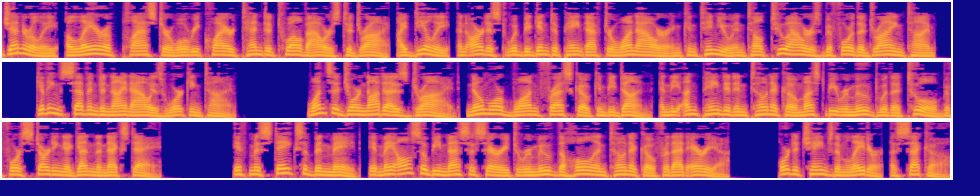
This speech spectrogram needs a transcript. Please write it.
Generally, a layer of plaster will require 10 to 12 hours to dry. Ideally, an artist would begin to paint after 1 hour and continue until 2 hours before the drying time giving 7 to 9 hours working time. Once a giornata is dried, no more buon fresco can be done, and the unpainted intonaco must be removed with a tool before starting again the next day. If mistakes have been made, it may also be necessary to remove the whole intonaco for that area—or to change them later, a secco.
